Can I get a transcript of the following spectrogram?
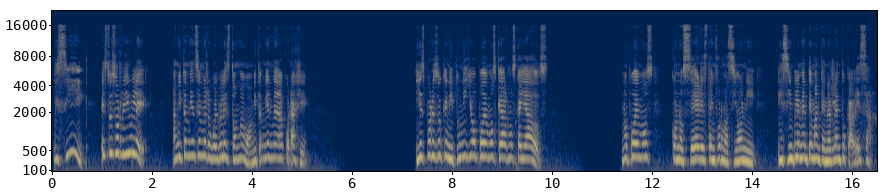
Y sí, esto es horrible. A mí también se me revuelve el estómago, a mí también me da coraje. Y es por eso que ni tú ni yo podemos quedarnos callados. No podemos conocer esta información y, y simplemente mantenerla en tu cabeza.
